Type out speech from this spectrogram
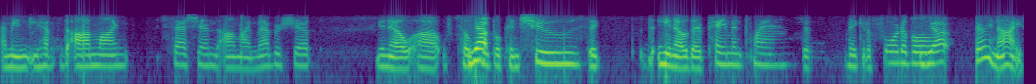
i mean you have the online session the online membership you know uh so yep. people can choose the you know their payment plans and make it affordable. Yep. Very nice.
